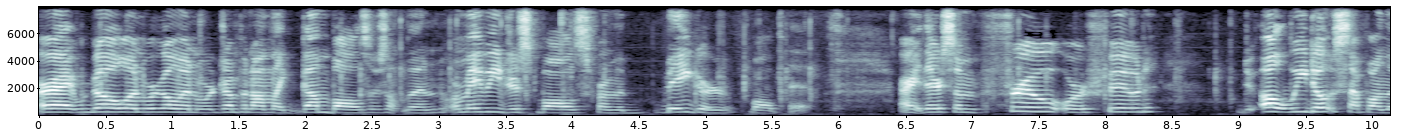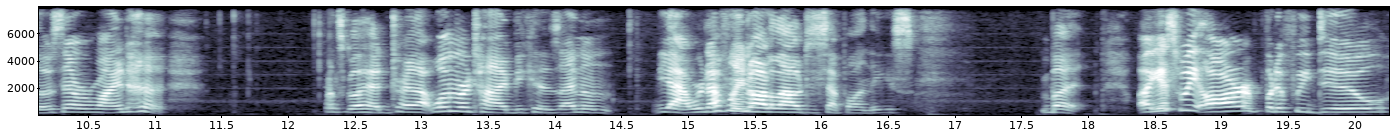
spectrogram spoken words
All right, we're going, we're going. We're jumping on like gumballs or something. Or maybe just balls from a bigger ball pit. All right, there's some fruit or food. Oh, we don't step on those. Never mind. Let's go ahead and try that one more time because I don't. Yeah, we're definitely not allowed to step on these. But I guess we are, but if we do,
